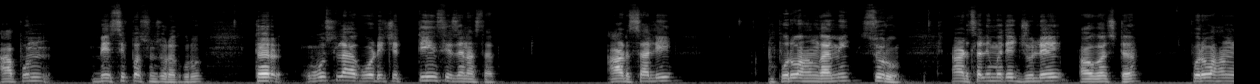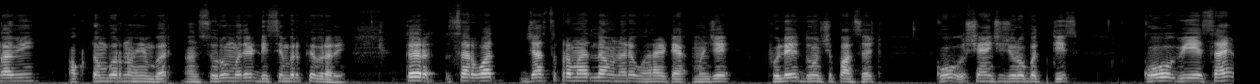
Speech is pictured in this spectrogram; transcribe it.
आपण बेसिकपासून सुरुवात करू. तर ऊस लागवडीचे तीन सीझन असतात. आडसाली पूर्व हंगामी सुरू. आडसालीमध्ये जुलै ऑगस्ट पूर्व हंगामी ऑक्टोबर नोव्हेंबर आणि सुरूमध्ये डिसेंबर फेब्रुवारी. तर सर्वात जास्त प्रमाणात लावणाऱ्या व्हरायट्या म्हणजे फुले दोनशे पासष्ट को शहाऐंशी झिरो बत्तीस को व्ही एस आय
